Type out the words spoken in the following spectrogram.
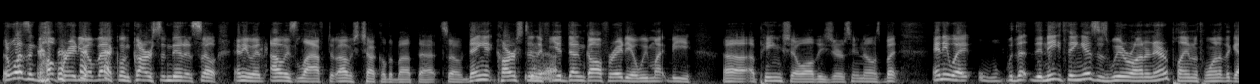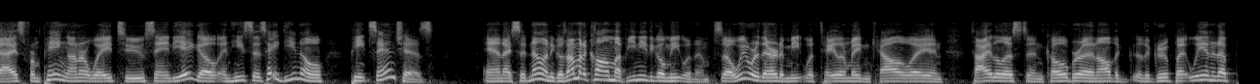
there wasn't golf radio back when Karsten did it. So anyway, I always laughed. I was chuckled about that. So dang it, Karsten, yeah. if you'd done golf radio, we might be uh, a ping show all these years. Who knows? But anyway, the, the neat thing is, is we were on an airplane with one of the guys from Ping on our way to San Diego, and he says, hey, do you know Pete Sanchez? And I said no, and he goes, I'm going to call him up. You need to go meet with him. So we were there to meet with TaylorMade and Callaway and Titleist and Cobra and all the the group. But we ended up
